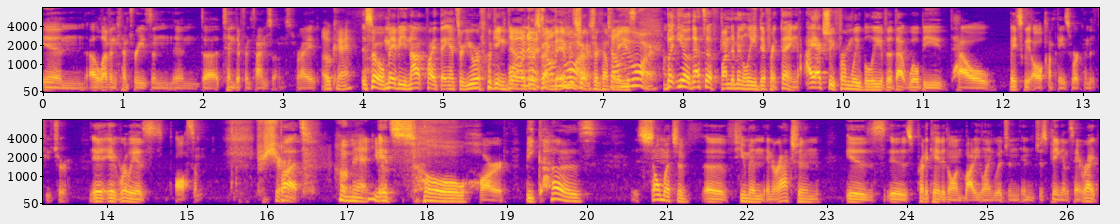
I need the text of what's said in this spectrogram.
in 11 countries and, and uh, 10 different time zones, right? Okay. So maybe not quite the answer you were looking for No, with no, respect to me more. infrastructure Tell me companies. more. But you know, that's a fundamentally different thing. I actually firmly believe that that will be how basically all companies work in the future. It, it really is awesome. For sure. But oh man, you it's so hard because so much of, of human interaction is is predicated on body language and, and just being in the same right.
